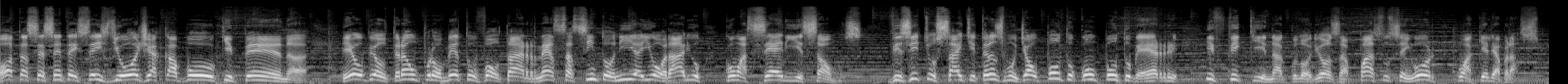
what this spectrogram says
Rota 66 de hoje acabou, que pena! Eu, Beltrão, prometo voltar nessa sintonia e horário com a série Salmos. Visite o site transmundial.com.br e fique na gloriosa paz do Senhor com aquele abraço.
